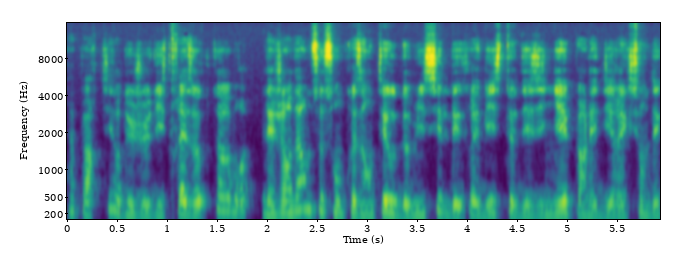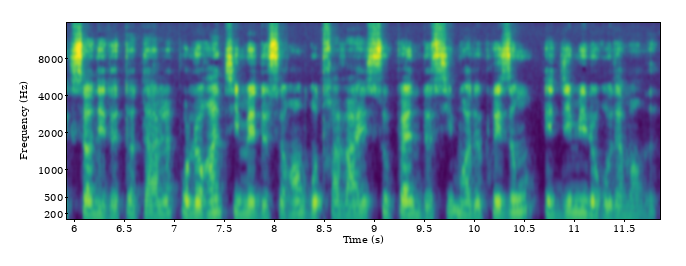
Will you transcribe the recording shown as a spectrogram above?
À partir du jeudi 13 octobre, les gendarmes se sont présentés au domicile des grévistes désignés par les directions d'Exxon et de Total pour leur intimer de se rendre au travail sous peine de six mois de prison et dix mille euros d'amende.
